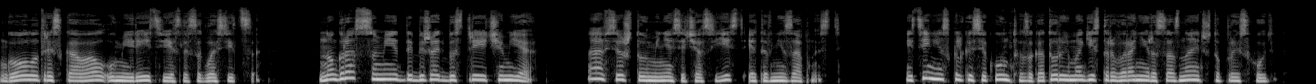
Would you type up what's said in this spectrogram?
Голод рисковал умереть, если согласиться. Но Грасс сумеет добежать быстрее, чем я, а все, что у меня сейчас есть, — это внезапность. И те несколько секунд, за которые магистр Воронир осознает, что происходит.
